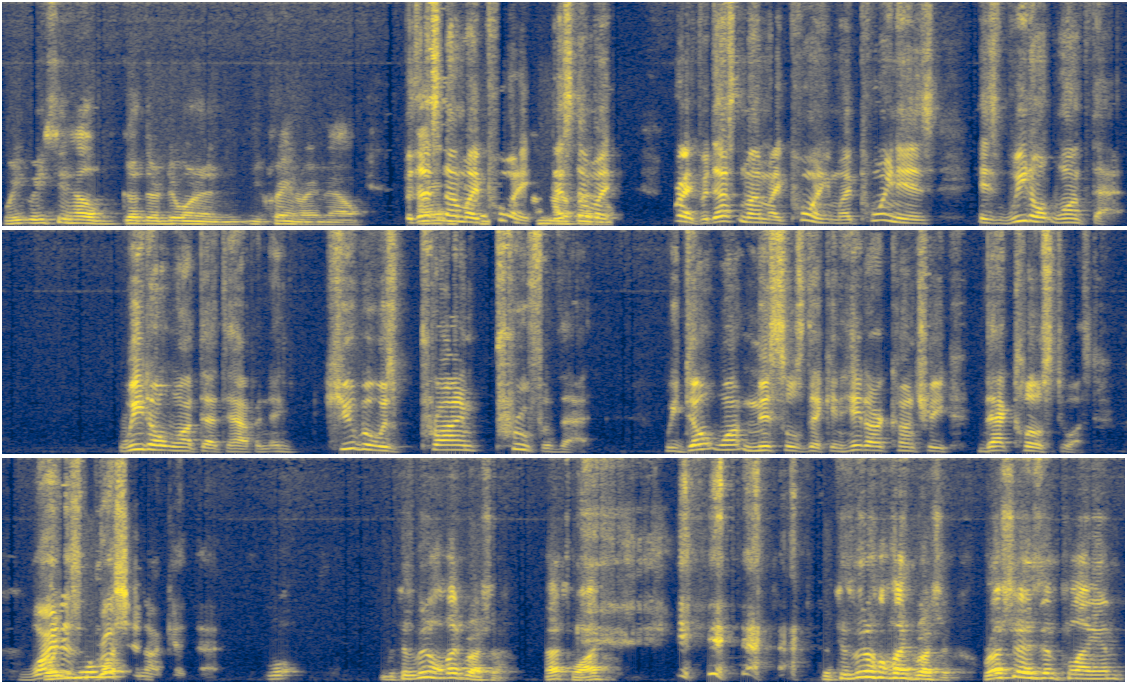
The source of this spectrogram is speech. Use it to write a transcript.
We we see how good they're doing in Ukraine right now. But that's not my point. Not That's not my right. But that's not my point. My point is is we don't want that. We don't want that to happen. And Cuba was prime proof of that. We don't want missiles that can hit our country that close to us. Why Well, you does know what? Russia not get that? Well, because we don't like Russia. That's why. that? Because we don't like Russia. Russia isn't playing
